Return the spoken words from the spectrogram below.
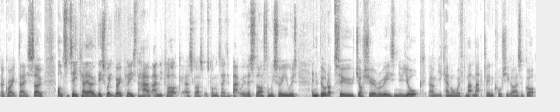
a, a great day. So, on to TKO this week. Very pleased to have Andy Clarke, uh, Sky Sports commentator, back with us. The last time we saw you was in the build up to Joshua Ruiz in New York. Um, you came on with Matt Macklin. Of course, you guys have got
